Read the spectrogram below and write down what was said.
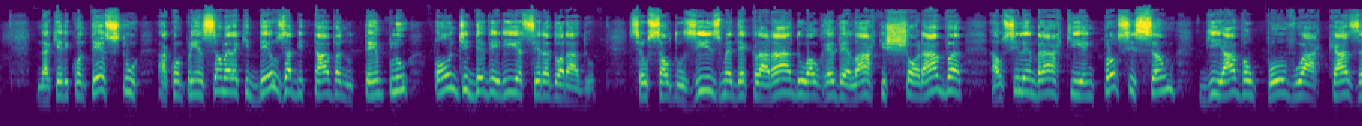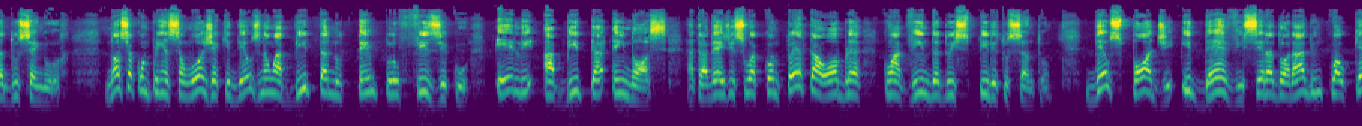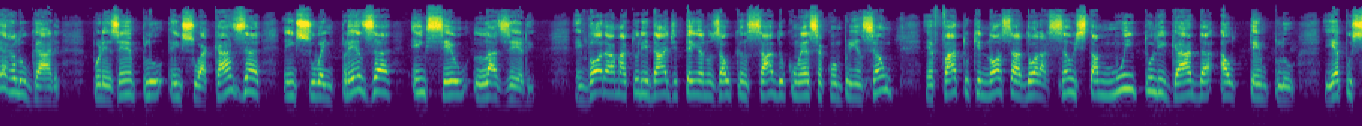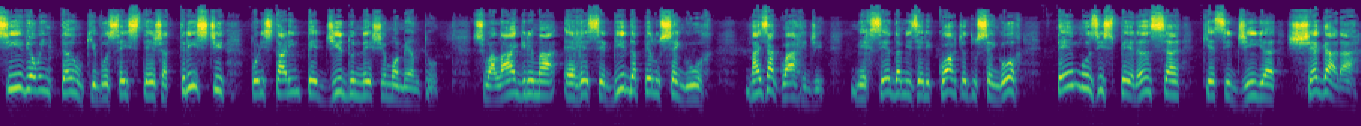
Naquele contexto, a compreensão era que Deus habitava no templo onde deveria ser adorado. Seu saudosismo é declarado ao revelar que chorava ao se lembrar que em procissão guiava o povo à casa do Senhor. Nossa compreensão hoje é que Deus não habita no templo físico, ele habita em nós, através de sua completa obra com a vinda do Espírito Santo. Deus pode e deve ser adorado em qualquer lugar, por exemplo, em sua casa, em sua empresa, em seu lazer. Embora a maturidade tenha nos alcançado com essa compreensão, é fato que nossa adoração está muito ligada ao templo. E é possível então que você esteja triste por estar impedido neste momento. Sua lágrima é recebida pelo Senhor, mas aguarde, mercê da misericórdia do Senhor, temos esperança que esse dia chegará.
